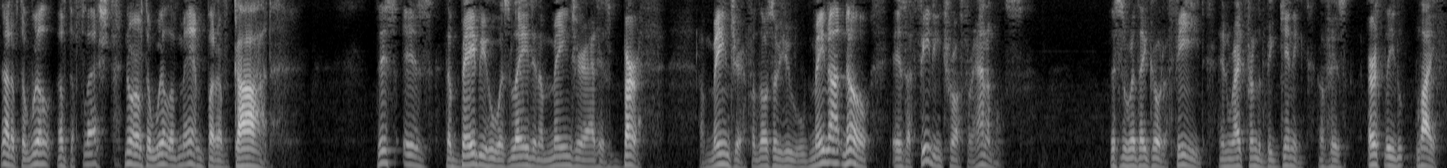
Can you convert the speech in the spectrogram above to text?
not of the will of the flesh, nor of the will of man, but of God. This is the baby who was laid in a manger at his birth, A manger, for those of you who may not know, is a feeding trough for animals. This is where they go to feed. And right from the beginning of his earthly life,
